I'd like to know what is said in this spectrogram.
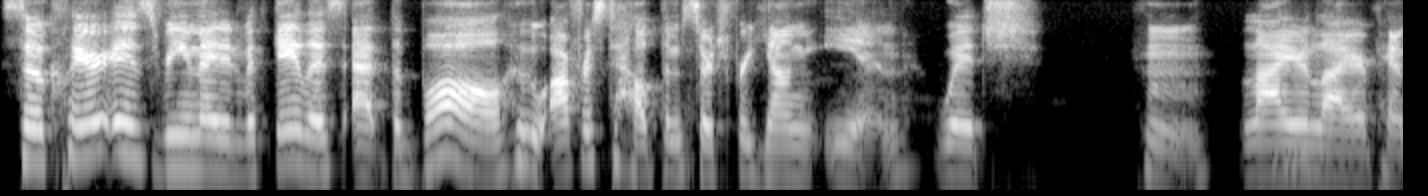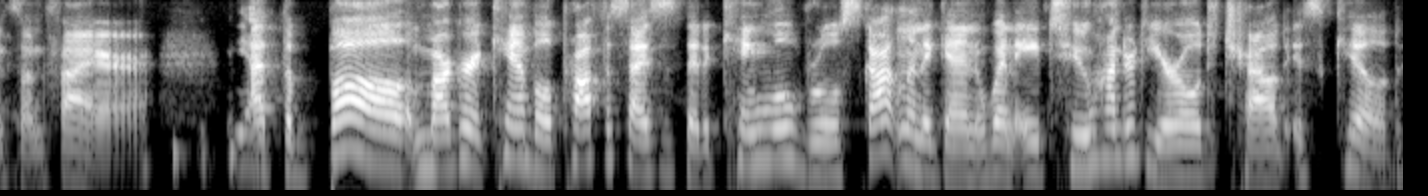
So Claire is reunited with Geillis at the ball, who offers to help them search for young Ian, which, hmm, liar, liar, pants on fire. At the ball, Margaret Campbell prophesizes that a king will rule Scotland again when a 200 year old child is killed.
